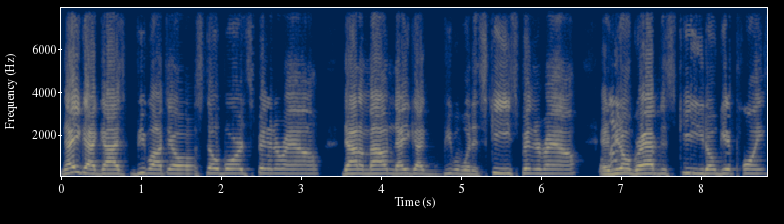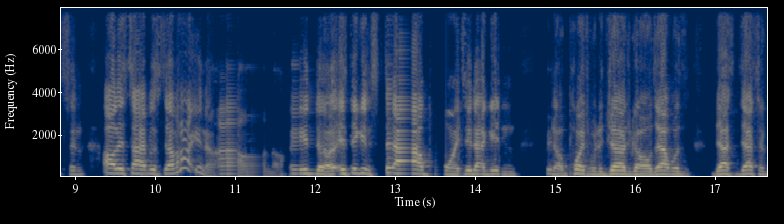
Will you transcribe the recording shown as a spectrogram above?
Now you got guys, people out there on snowboard spinning around down a mountain. Now you got people with a ski spinning around. And if you don't grab the ski, you don't get points and all this type of stuff. How, you know, I don't know. Know, uh, if they're getting style points, they're not getting, you know, points where the judge goes, that was that's that's a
